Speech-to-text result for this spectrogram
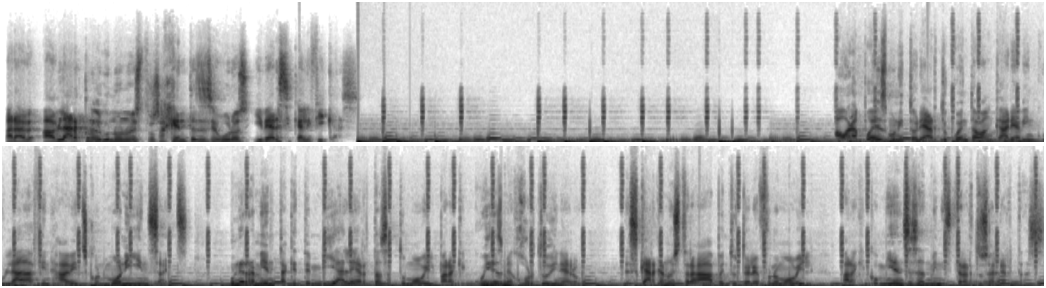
para hablar con alguno de nuestros agentes de seguros y ver si calificas. Ahora puedes monitorear tu cuenta bancaria vinculada a FinHabits con Money Insights, una herramienta que te envía alertas a tu móvil para que cuides mejor tu dinero. Descarga nuestra app en tu teléfono móvil para que comiences a administrar tus alertas.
